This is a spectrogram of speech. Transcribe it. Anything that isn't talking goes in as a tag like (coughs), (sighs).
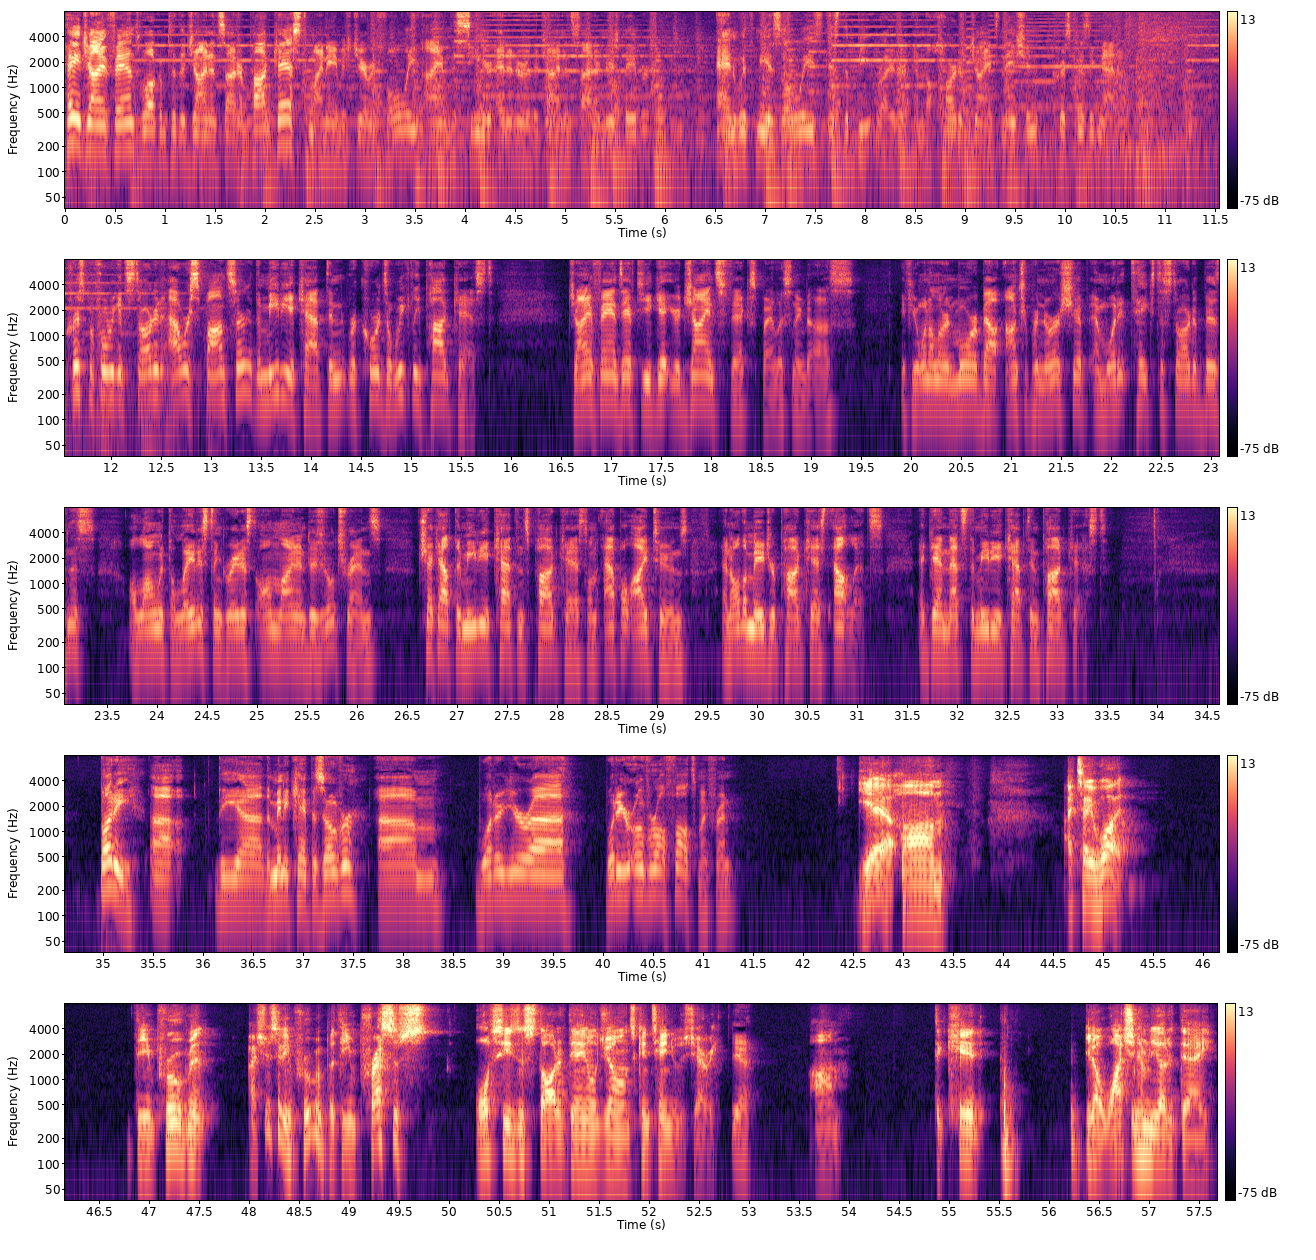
Hey, Giant fans, welcome to the Giant Insider Podcast. My name is Jerry Foley. I am the senior editor of the Giant Insider newspaper. And with me, as always, is the beat writer and the heart of Giants Nation, Chris Bisignano. Chris, before we get started, our sponsor, the Media Captain, records a weekly podcast. Giant fans, after you get your Giants fix by listening to us, if you want to learn more about entrepreneurship and what it takes to start a business, along with the latest and greatest online and digital trends, check out the Media Captain's podcast on Apple iTunes and all the major podcast outlets. Again, that's the Media Captain podcast. Buddy, uh, the uh, the mini camp is over. Um, what are your uh, what are your overall thoughts, my friend? Yeah, um, I tell you what, the improvement. I should say the improvement, but the impressive off-season start of Daniel Jones continues, Jerry. Yeah. Um, the kid, you know, watching him the other day.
